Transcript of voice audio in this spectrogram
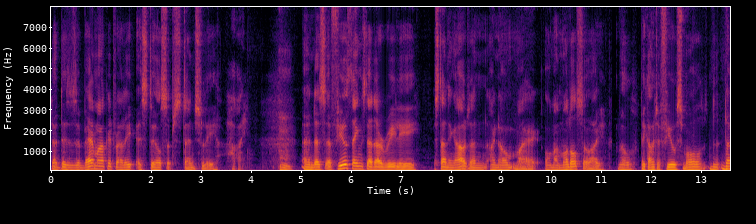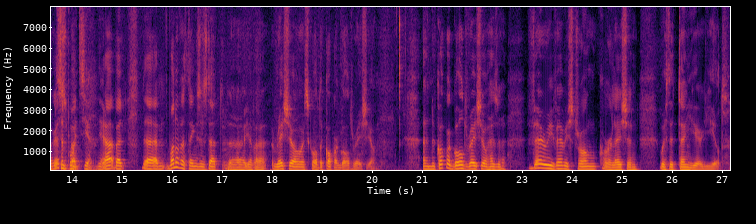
that this is a bear market rally is still substantially high. And there's a few things that are really standing out, and I know my all my models, so I will pick out a few small n- nuggets. Some but- points, yeah, yeah. yeah. but um, one of the things is that uh, you have a ratio. It's called the copper gold ratio, and the copper gold ratio has a very very strong correlation with the ten year yield.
